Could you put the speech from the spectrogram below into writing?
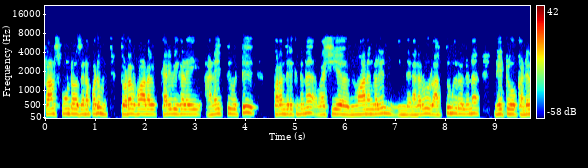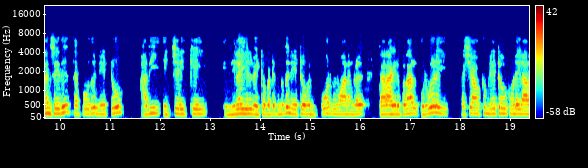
டிரான்ஸ்போண்டர்ஸ் எனப்படும் தொடர்பாடல் கருவிகளை அணைத்து விட்டு பறந்திருக்கின்றன. ரஷ்ய விமானங்களின் இந்த நகர்வு ஒரு அத்துமீறல் என நேட்டோ கண்டனம் செய்து தற்போது நேட்டோ அதி எச்சரிக்கை நிலையில் வைக்கப்பட்டிருக்கின்றது. நேட்டோவின் போர் விமானங்கள் தயாராக இருப்பதால் ஒருவேளை ரஷ்யாவுக்கும் நேட்டோவுக்கும் இடையிலான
